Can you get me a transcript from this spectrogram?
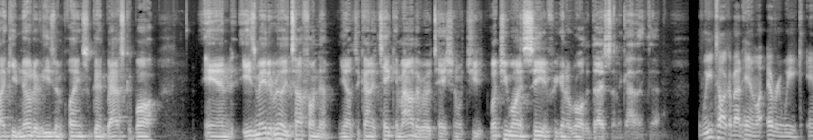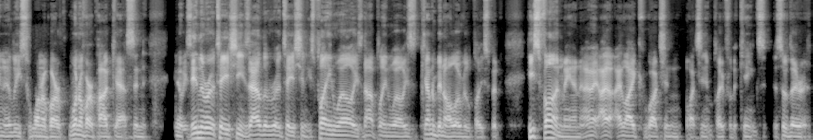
like you noted, he's been playing some good basketball, and he's made it really tough on them, you know, to kind of take him out of the rotation. What you what you want to see if you're going to roll the dice on a guy like that we talk about him every week in at least one of our one of our podcasts. And you know he's in the rotation he's out of the rotation he's playing well he's not playing well he's kind of been all over the place but he's fun man. I i, I like watching watching him play for the kings. So there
